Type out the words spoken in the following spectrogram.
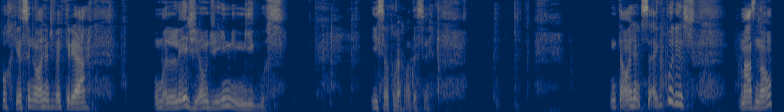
porque senão a gente vai criar uma legião de inimigos. Isso é o que vai acontecer. Então a gente segue por isso, mas não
